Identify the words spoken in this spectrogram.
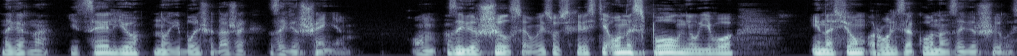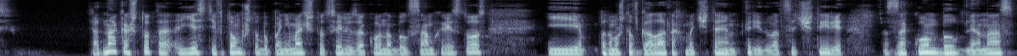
наверное, и целью, но и больше даже завершением. Он завершился в Иисусе Христе, он исполнил его, и на сем роль закона завершилась. Однако что-то есть и в том, чтобы понимать, что целью закона был сам Христос, И потому что в Галатах мы читаем 3.24, закон был для нас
